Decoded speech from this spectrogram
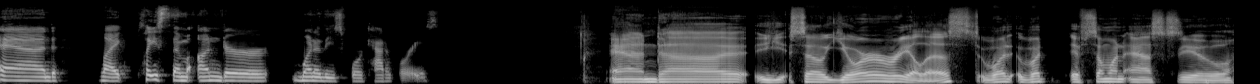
and like place them under one of these four categories. And uh, so you're a realist. What what if someone asks you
